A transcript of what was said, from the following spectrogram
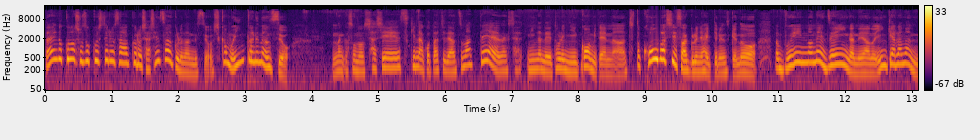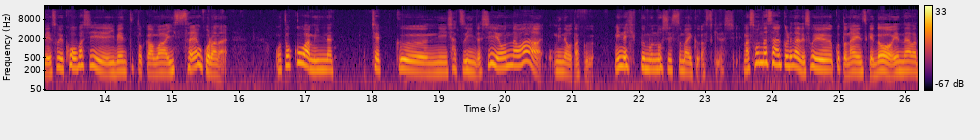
大学の所属してるサークル写真サークルなんですよ。しかもインカレなんですよ。なんかその写真好きな子たちで集まってなんかみんなで撮りに行こうみたいなちょっと香ばしいサークルに入ってるんですけど、まあ、部員のね全員がねあの陰キャラなんでそういう香ばしいイベントとかは一切起こらない。男はみんなチェックにシャツインだし女はみんなオタク。みんなヒップノシスマイクが好きだし、まあ、そんなサークルなんでそういうことないんですけどいやな今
